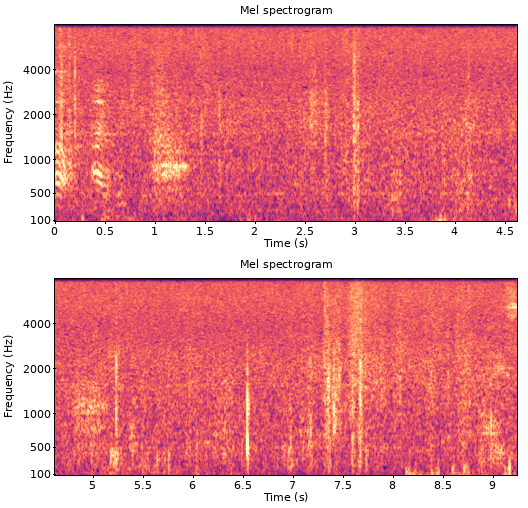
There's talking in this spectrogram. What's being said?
Oh, I don't think so. Nice.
